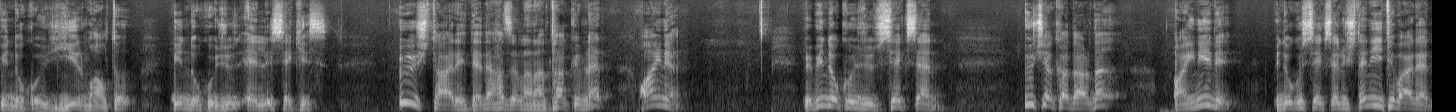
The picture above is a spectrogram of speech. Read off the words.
1926, 1958 3 tarihte de hazırlanan takvimler aynı. Ve 1983'e kadar da aynıydı. 1983'ten itibaren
